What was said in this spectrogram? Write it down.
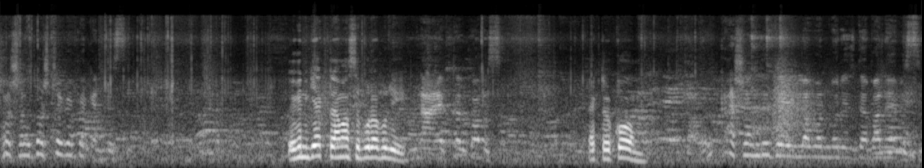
শসা দশ টাকা প্যাকেট বেশি এখানে কি একটা আম আছে পুরাপুরি? না একটার কম আছে। একটার কম? কাসন দিতে লবণ মরিচ দিয়ে বানিয়ে বেশি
